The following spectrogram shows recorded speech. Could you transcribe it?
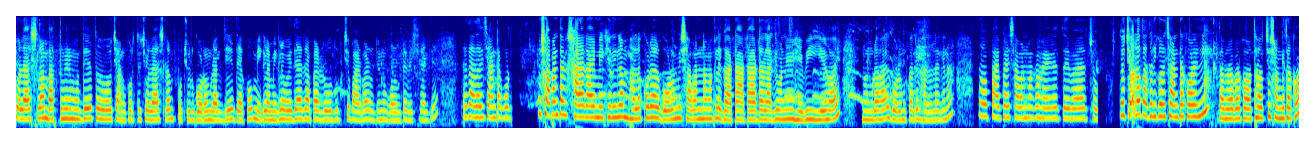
চলে আসলাম, বাথরুমের মধ্যে তো চান করতে চলে আসলাম। প্রচুর গরম লাগছে, দেখো মেঘলা মেঘলা ওয়েদার আবার রোদ উঠছে বারবার, ওই জন্য গরমটা বেশি লাগছে। তো তাড়াতাড়ি চানটা কর তো সাবানটা সারা গায়ে মেখে নিলাম ভালো করে, আর গরমে সাবান না মাখলে গাটা আটা আটা লাগে মানে হেভি ইয়ে হয়, নোংরা হয়, গরমকালে ভালো লাগে না। তো পায়ে পায়ে সাবান মাখা হয়ে গেছে এবার তো চলো তাড়াতাড়ি করে চানটা করে নিই, তারপর আবার কথা হচ্ছে, সঙ্গে থাকো।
